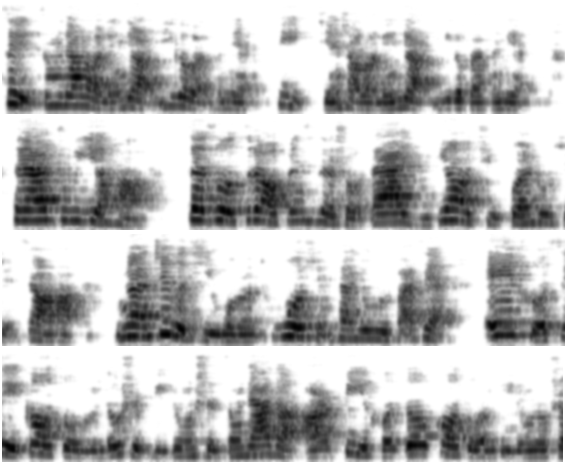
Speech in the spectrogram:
，C 增加了零点一个百分点，D 减少了零点一个百分点。大家注意哈。在做资料分析的时候，大家一定要去关注选项哈。你看这个题，我们通过选项就会发现，A 和 C 告诉我们都是比重是增加的，而 B 和 D 告诉我们比重都是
